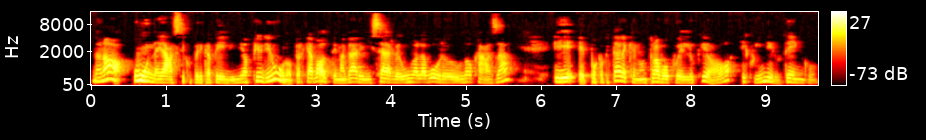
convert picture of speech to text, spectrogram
Non ho un elastico per i capelli, ne ho più di uno, perché a volte magari mi serve uno a lavoro e uno a casa e può capitare che non trovo quello che ho e quindi lo tengo.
